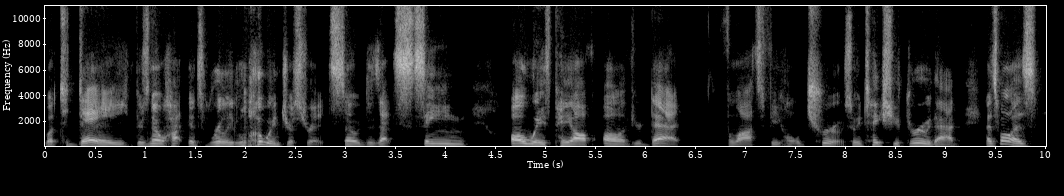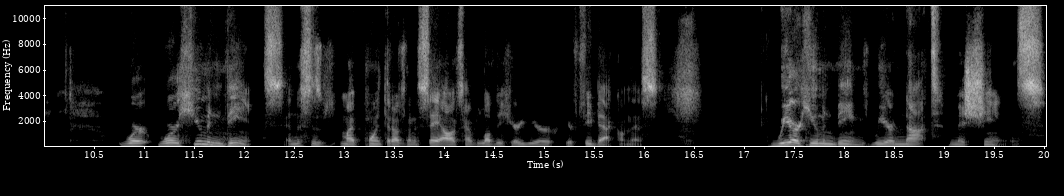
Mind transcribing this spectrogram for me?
well today there's no it's really low interest rates. So does that same always pay off all of your debt? Philosophy hold true. So he takes you through that as well as we're we're human beings. And this is my point that i was going to say alex i would love to hear your your feedback on this. We are human beings. We are not machines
